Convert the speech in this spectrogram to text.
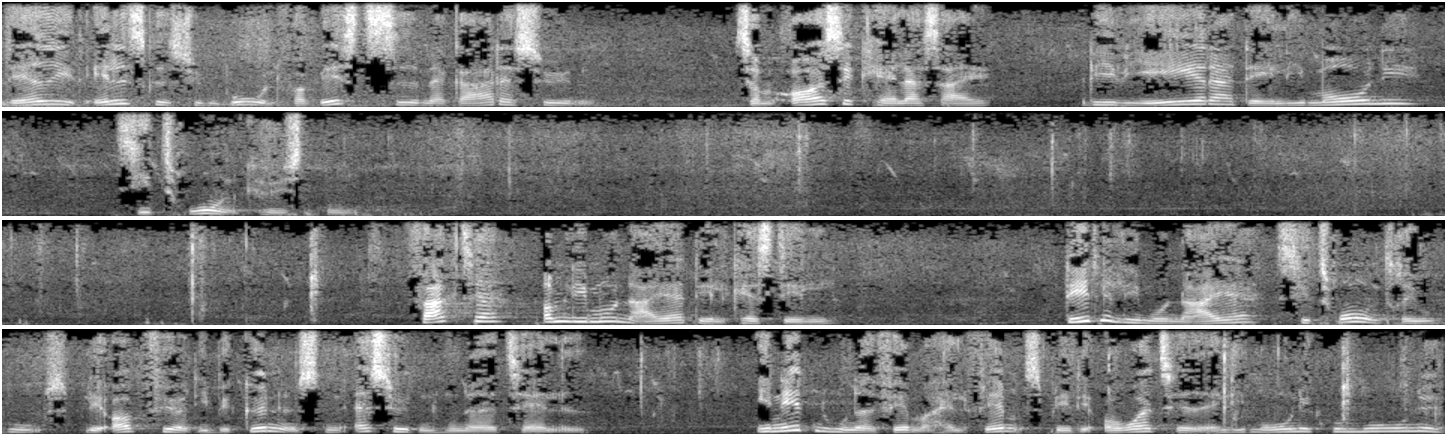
stadig et elsket symbol for vestsiden af Gardasøen, som også kalder sig Riviera dei Limoni, citronkysten. Fakta om Limonaya del Castel. Dette Limonaya citrondrivhus blev opført i begyndelsen af 1700-tallet. I 1995 blev det overtaget af Limone Kommune.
